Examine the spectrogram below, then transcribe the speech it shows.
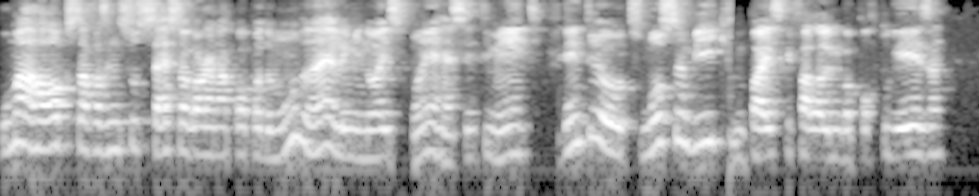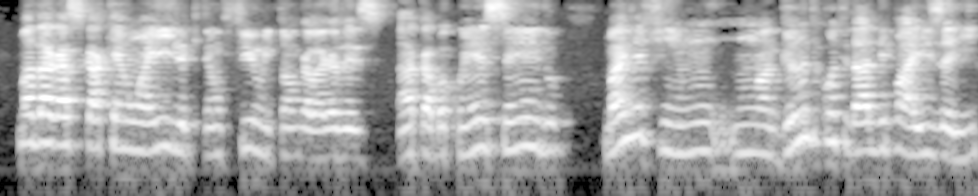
O Marrocos está fazendo sucesso agora na Copa do Mundo, né? Eliminou a Espanha recentemente, dentre outros. Moçambique, um país que fala a língua portuguesa. Madagascar, que é uma ilha que tem um filme, então a galera às vezes acaba conhecendo. Mas, enfim, um, uma grande quantidade de países aí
